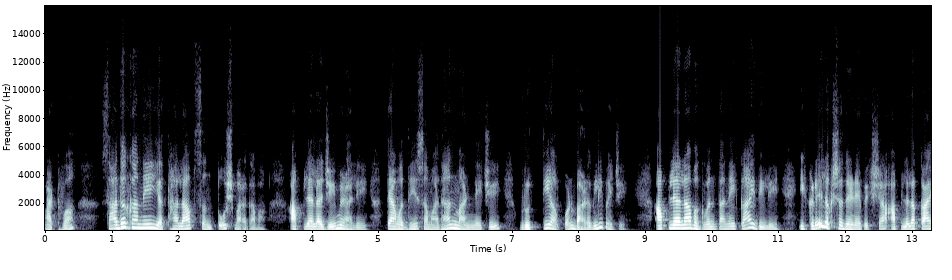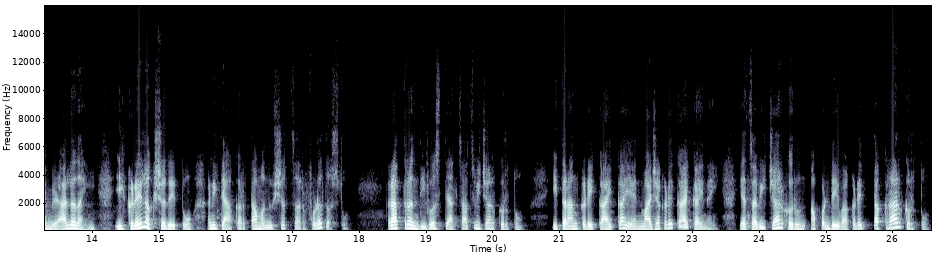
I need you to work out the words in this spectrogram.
आठवा साधकाने यथालाभ संतोष बाळगावा. आपल्याला जे मिळाले त्यामध्ये समाधान मानण्याची वृत्ती आपण बाळगली पाहिजे. आपल्याला भगवंताने काय दिले? इकडे लक्ष देण्यापेक्षा आपल्याला काय मिळालं नाही? इकडे लक्ष देतो आणि त्याकरता मनुष्य चरफडत असतो. रात्रंदिवस त्याचाच विचार करतो. इतरांकडे काय काय आहे आणि माझ्याकडे काय काय नाही? याचा विचार करून आपण देवाकडे तक्रार करतो.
